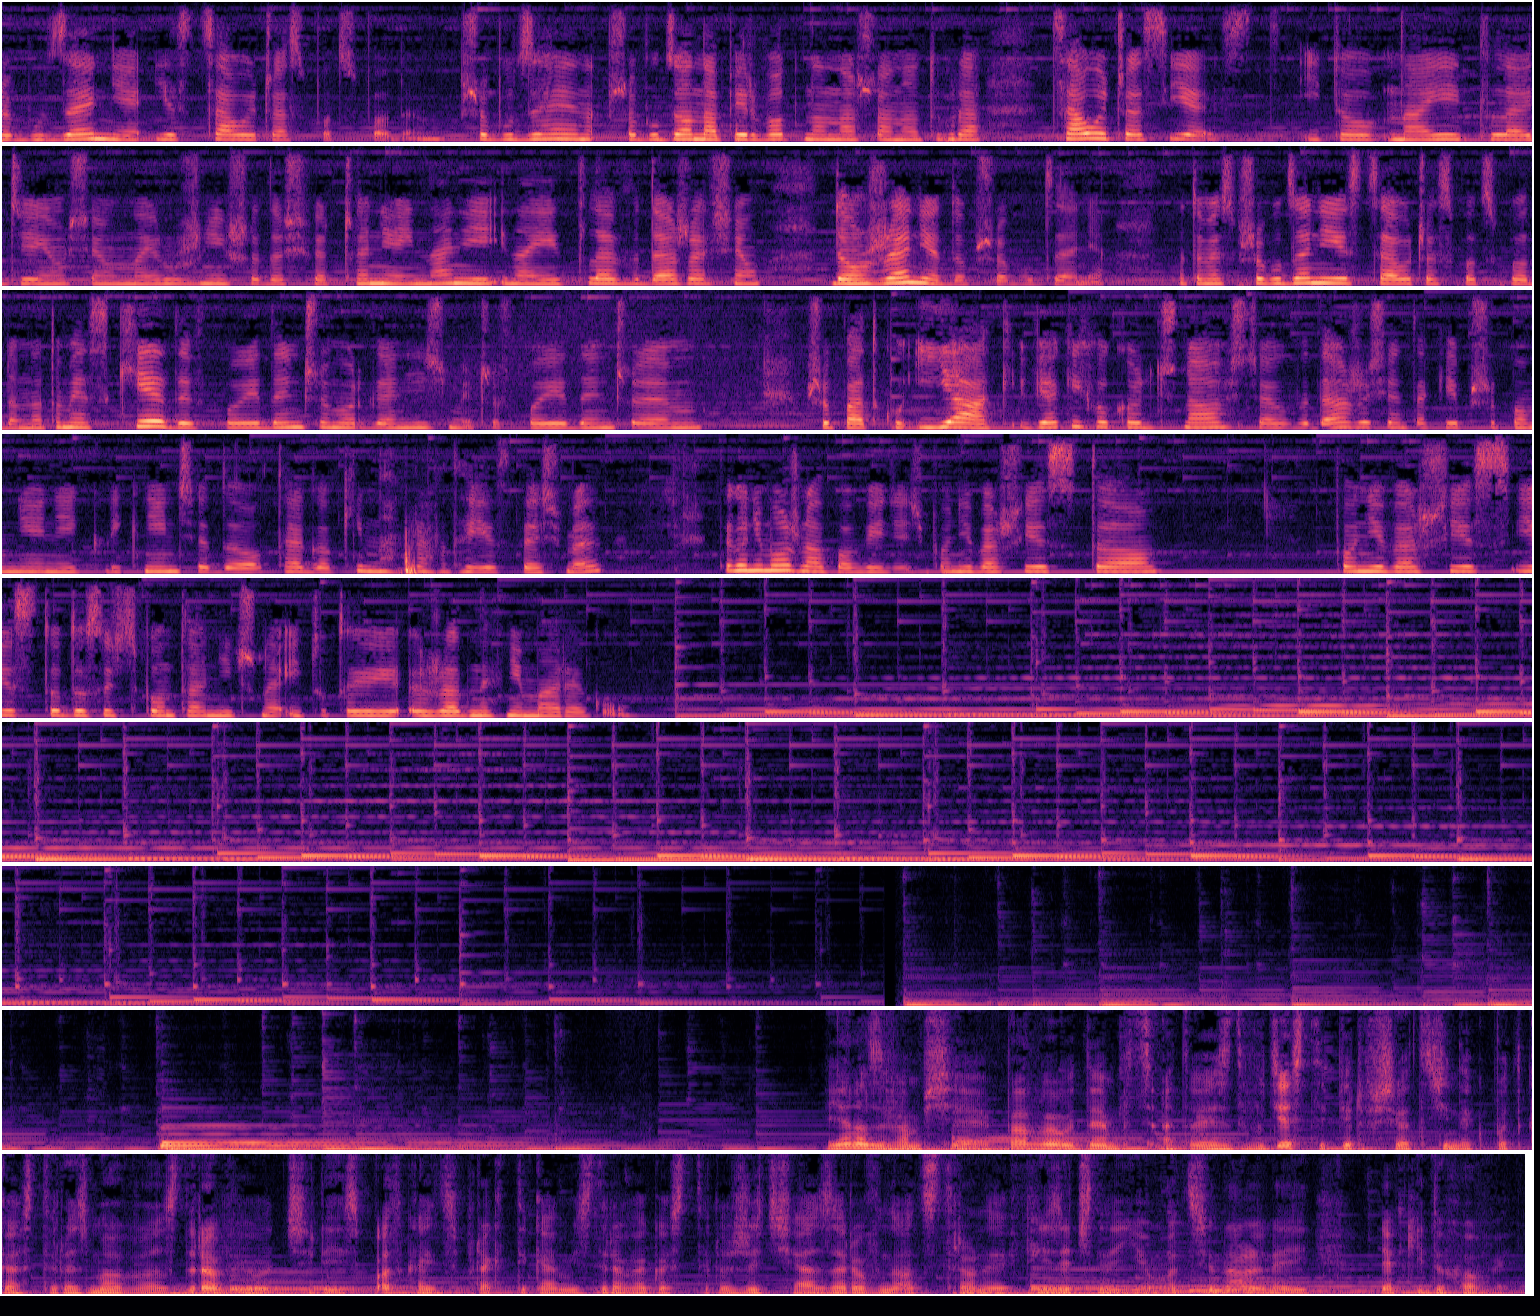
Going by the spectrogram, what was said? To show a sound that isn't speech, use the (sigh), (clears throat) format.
przebudzenie jest cały czas pod spodem. Przebudzenie, przebudzona, pierwotna nasza natura cały czas jest i to na jej tle dzieją się najróżniejsze doświadczenia i na, niej, na jej tle wydarza się dążenie do przebudzenia. Natomiast przebudzenie jest cały czas pod spodem. Natomiast kiedy w pojedynczym organizmie czy w pojedynczym przypadku i jak i w jakich okolicznościach wydarzy się takie przypomnienie i kliknięcie do tego, kim naprawdę jesteśmy, tego nie można powiedzieć, ponieważ jest to ponieważ jest, jest to dosyć spontaniczne i tutaj żadnych nie ma reguł. Nazywam się Paweł Dębc, a to jest 21 odcinek podcastu Rozmowy o Zdrowiu, czyli spotkań z praktykami zdrowego stylu życia, zarówno od strony fizycznej i emocjonalnej, jak i duchowej.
